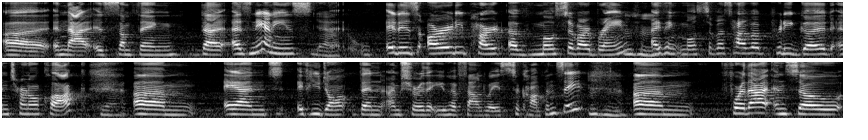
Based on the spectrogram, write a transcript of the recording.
Uh, and that is something that, as nannies, Yeah. It is already part of most of our brain. I think most of us have a pretty good internal clock. Yeah. Um, and if you don't, then I'm sure that you have found ways to compensate um, for that. And so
